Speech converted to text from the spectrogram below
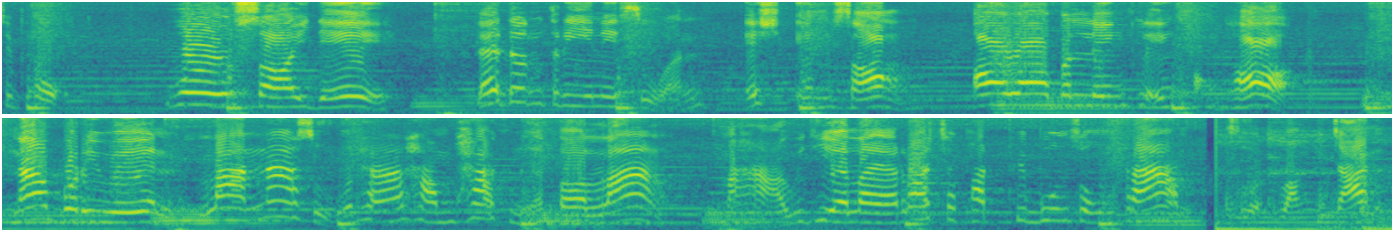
2566 World Soil Day และดนตรีในสวน HM Song อวบรรเลงเพลงของพ่อ ณบริเวณลานหน้าศูนย์วัฒนธรรมภาคเหนือตอนล่าง มหาวิทยาลัยราชภัฏพิบูลสงครามสวนวังจันทร์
